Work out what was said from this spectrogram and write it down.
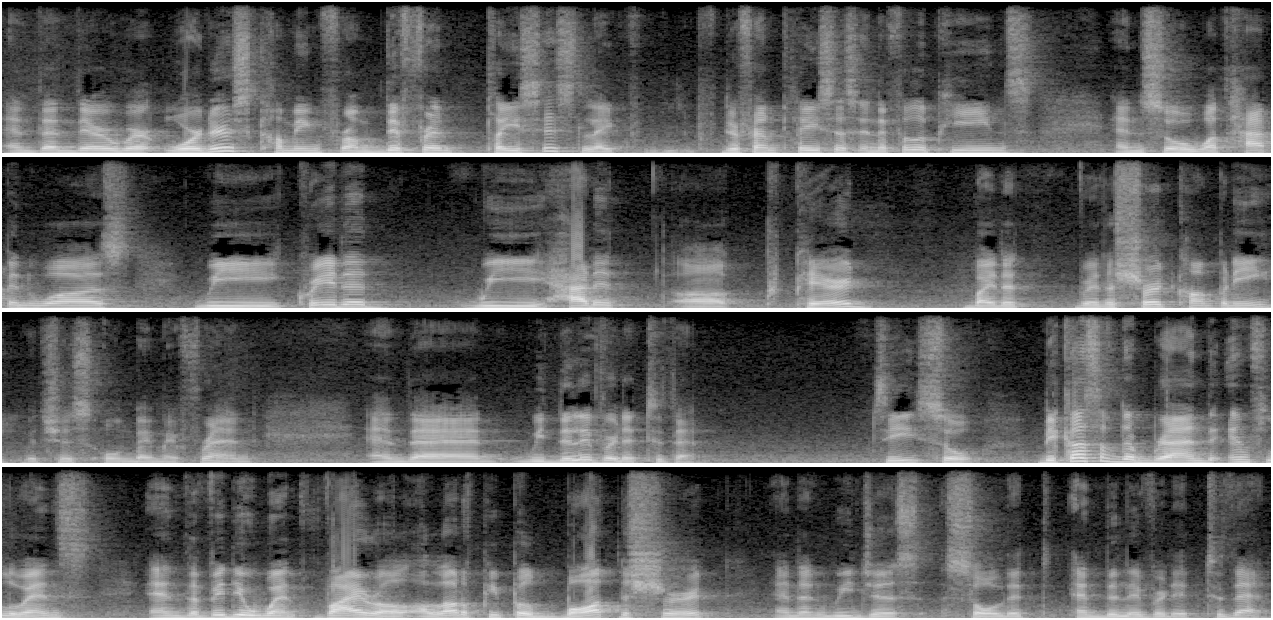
and then there were orders coming from different places like different places in the philippines. And so what happened was we created we had it uh, prepared by the by the shirt company which is owned by my friend and then we delivered it to them. See? So because of the brand the influence and the video went viral a lot of people bought the shirt and then we just sold it and delivered it to them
